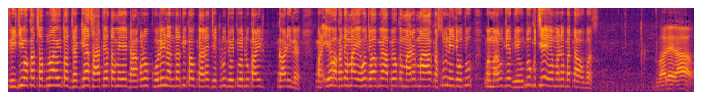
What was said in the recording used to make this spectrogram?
ત્રીજી વખત સપનું આવ્યું તો જગ્યા સાથે તમે એ ઢાંકણું ખોલીને અંદરથી કહ્યું તારે જેટલું જોઈતું એટલું કાઢી કાઢી લે. પણ એ વખતે માં એવો જવાબ મેં આપ્યો કે મારે માં કશું નહીં જોતું પણ મારું જે દેવદુખ છે એ મને બતાવો બસ. ભલે રાવ.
